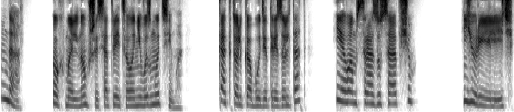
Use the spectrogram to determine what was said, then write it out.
«Да», — ухмыльнувшись, ответила невозмутимо. «Как только будет результат, я вам сразу сообщу. Юрий Ильич».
